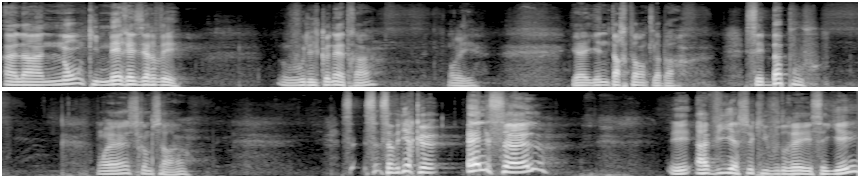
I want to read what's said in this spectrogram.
un, nom qui m'est réservé. Vous voulez le connaître, hein? Oui. Il y, a, une partante là-bas. C'est Bapou. Ouais, c'est comme ça. Hein. ça. Ça veut dire que elle seule, et avis à ceux qui voudraient essayer,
